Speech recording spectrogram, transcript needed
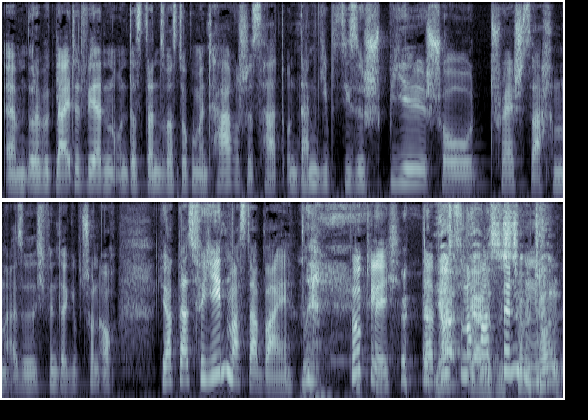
ähm, oder begleitet werden und das dann sowas Dokumentarisches hat. Und dann gibt's diese Spielshow-Trash-Sachen. Also ich finde, da gibt's schon auch, Jörg, da ist für jeden was dabei. Wirklich. Da ja, wirst du noch ja, was das ist toll, finden. toll.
